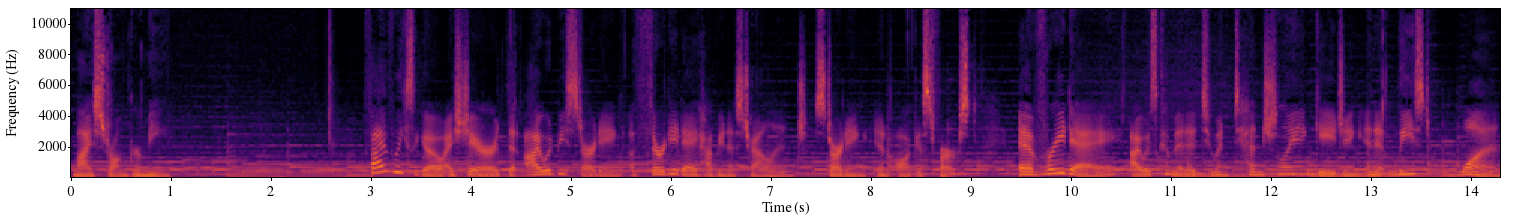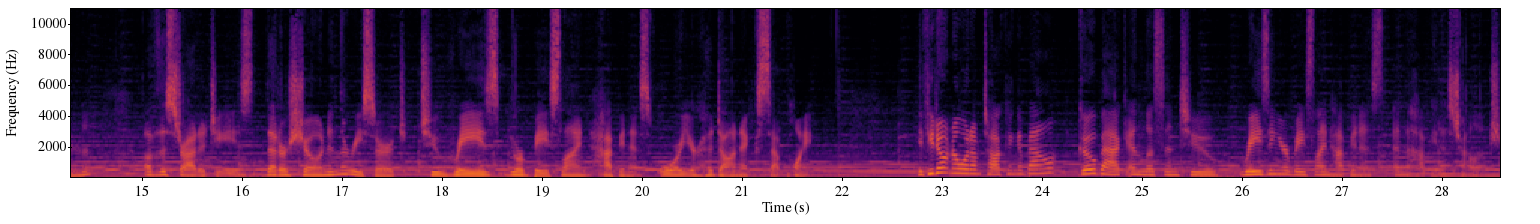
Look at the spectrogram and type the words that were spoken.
my stronger me. Five weeks ago, I shared that I would be starting a 30 day happiness challenge starting in August 1st. Every day, I was committed to intentionally engaging in at least one of the strategies that are shown in the research to raise your baseline happiness or your hedonic set point. If you don't know what I'm talking about, go back and listen to Raising Your Baseline Happiness and the Happiness Challenge.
